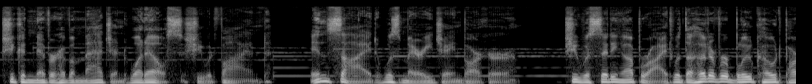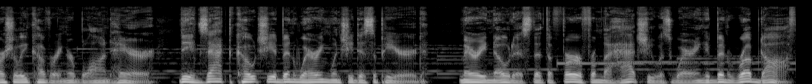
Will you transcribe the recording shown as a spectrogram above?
She could never have imagined what else she would find. Inside was Mary Jane Barker. She was sitting upright with the hood of her blue coat partially covering her blonde hair, the exact coat she had been wearing when she disappeared. Mary noticed that the fur from the hat she was wearing had been rubbed off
